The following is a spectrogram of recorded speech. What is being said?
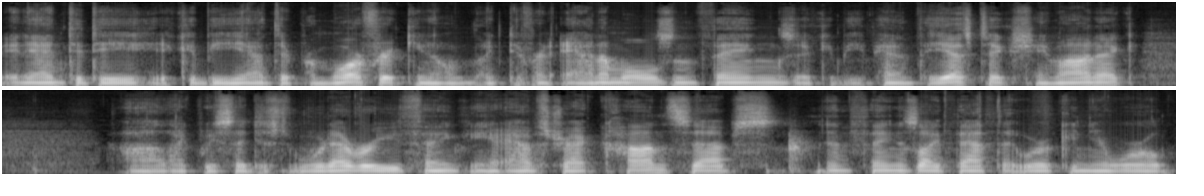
an entity. It could be anthropomorphic, you know, like different animals and things. It could be pantheistic, shamanic, uh, like we said, just whatever you think, you know, abstract concepts and things like that that work in your world.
